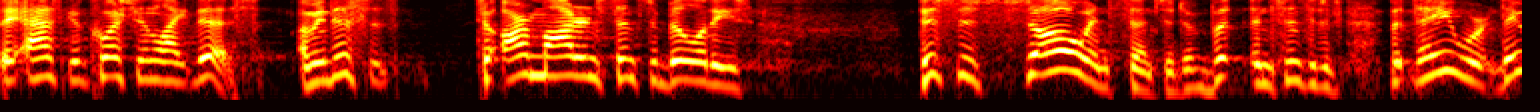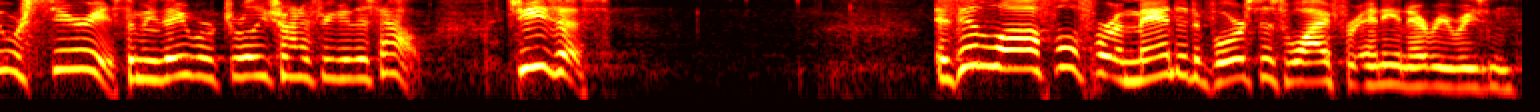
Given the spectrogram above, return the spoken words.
they ask a question like this. I mean, this is, to our modern sensibilities, this is so insensitive, but insensitive, but they were, they were serious. I mean, they were really trying to figure this out. Jesus, is it lawful for a man to divorce his wife for any and every reason?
